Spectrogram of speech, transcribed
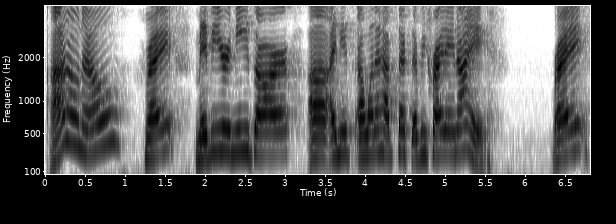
I don't know, right? Maybe your needs are, uh, I need, I want to have sex every Friday night, right?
